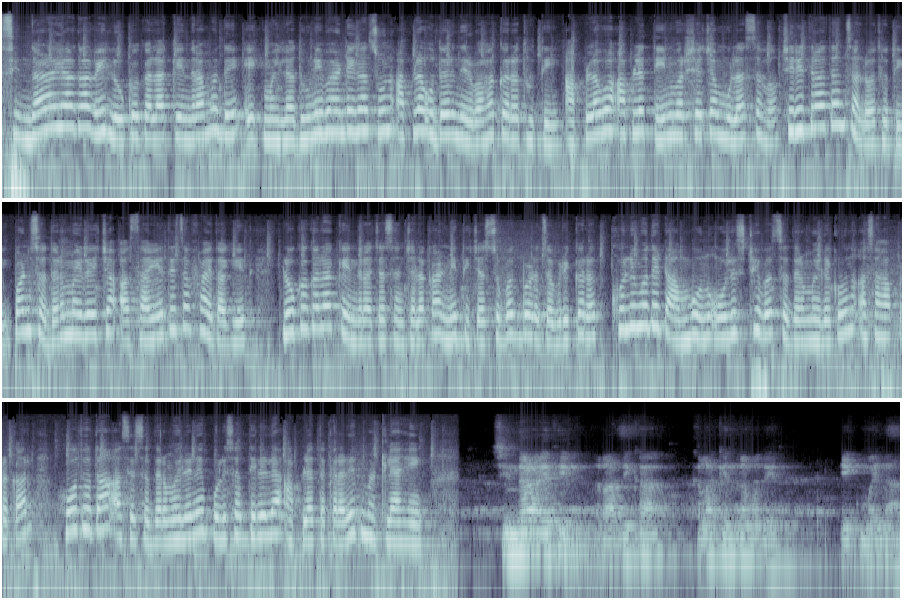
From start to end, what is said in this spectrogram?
सिंधाळा या गावी लोककला केंद्रामध्ये एक महिला धुणी भांडे घासून आपला उदरनिर्वाह करत होती. आपला व आपल्या तीन वर्षाच्या मुलासह चिरित्रातन चालवत होती. पण सदर महिलेच्या असहाय्यतेचा फायदा घेत लोककला केंद्राच्या संचालकांनी तिच्यासोबत बळजबरी करत खोलीमध्ये डांबून ओलीस ठेवत सदर महिलेकडून असा हा प्रकार होत होता असे सदर महिलेने पोलिसात दिलेल्या आपल्या तक्रारीत म्हटले आहे. सिंधाळा येथील राधिका कला केंद्रामध्ये एक महिला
